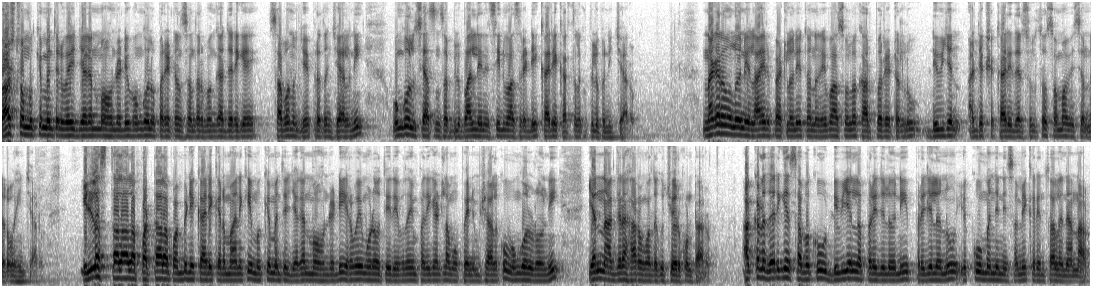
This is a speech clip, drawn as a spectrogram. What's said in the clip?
రాష్ట్ర ముఖ్యమంత్రి వై జగన్మోహన్ రెడ్డి ఒంగోలు పర్యటన సందర్భంగా జరిగే సభను జయప్రదం చేయాలని ఒంగోలు శాసనసభ్యులు బాలినేని శ్రీనివాసరెడ్డి కార్యకర్తలకు పిలుపునిచ్చారు. నగరంలోని లాయర్పేటలోని తన నివాసంలో కార్పొరేటర్లు డివిజన్ అధ్యక్ష కార్యదర్శులతో సమావేశం నిర్వహించారు. ఇళ్ళ స్థలాల పట్టాల పంపిణీ కార్యక్రమానికి ముఖ్యమంత్రి జగన్మోహన్ రెడ్డి ఇరవై మూడవ తేదీ ఉదయం పది గంటల ముప్పై నిమిషాలకు ఒంగోలులోని ఎన్ అగ్రహారం వద్దకు చేరుకుంటారు. అక్కడ జరిగే సభకు డివిజన్ల పరిధిలోని ప్రజలను ఎక్కువ మందిని సమీకరించాలని అన్నారు.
